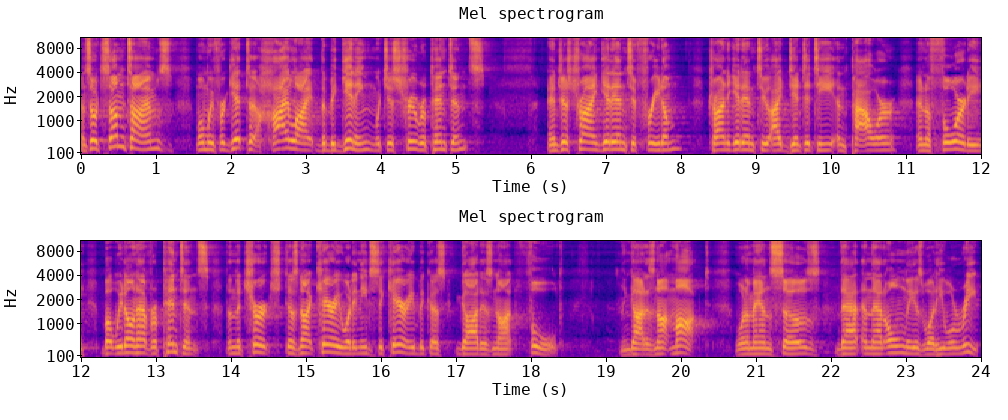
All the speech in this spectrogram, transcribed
And so sometimes when we forget to highlight the beginning, which is true repentance, and just try and get into freedom, trying to get into identity and power and authority, but we don't have repentance, then the church does not carry what it needs to carry because God is not fooled and God is not mocked. What a man sows, that and that only is what he will reap.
